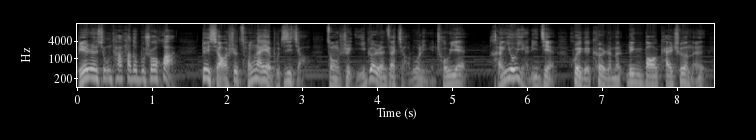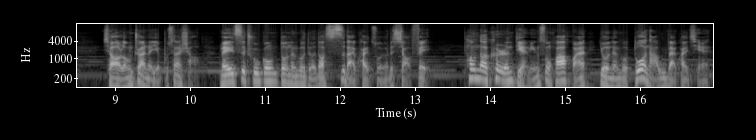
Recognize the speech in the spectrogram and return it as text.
别人凶他，他都不说话，对小事从来也不计较，总是一个人在角落里面抽烟，很有眼力见，会给客人们拎包开车门。小龙赚的也不算少，每次出工都能够得到四百块左右的小费，碰到客人点名送花环，又能够多拿五百块钱。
